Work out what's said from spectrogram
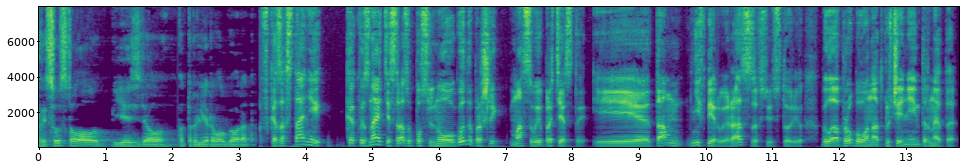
присутствовал, ездил, патрулировал город. В Казахстане как вы знаете, сразу после Нового года прошли массовые протесты. И там не в первый раз за всю историю было опробовано отключение интернета.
